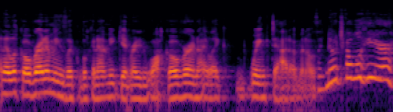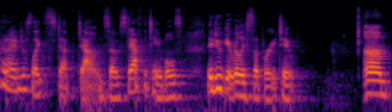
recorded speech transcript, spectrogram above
And I look over at him, he's like looking at me, getting ready to walk over, and I like winked at him and I was like, no trouble here. And I just like stepped down. So staff the tables. They do get really slippery too. Um,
